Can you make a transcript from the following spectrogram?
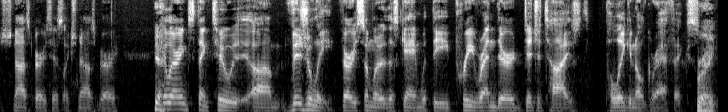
schnozberry tastes like schnozberry. Yeah. Killer Instinct 2, um, visually very similar to this game with the pre-rendered, digitized polygonal graphics. Right.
